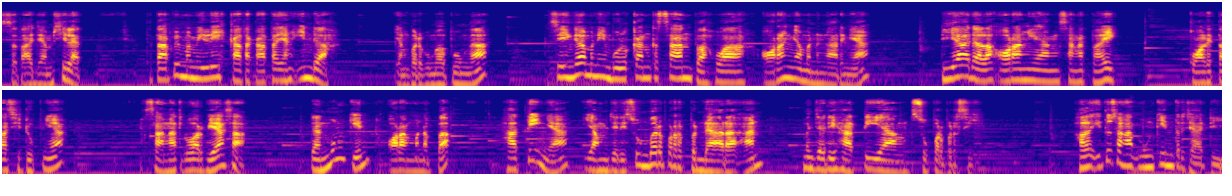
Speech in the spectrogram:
setajam silet, tetapi memilih kata-kata yang indah, yang berbunga-bunga, sehingga menimbulkan kesan bahwa orang yang mendengarnya dia adalah orang yang sangat baik. Kualitas hidupnya sangat luar biasa. Dan mungkin orang menebak hatinya yang menjadi sumber perbendaharaan menjadi hati yang super bersih. Hal itu sangat mungkin terjadi.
